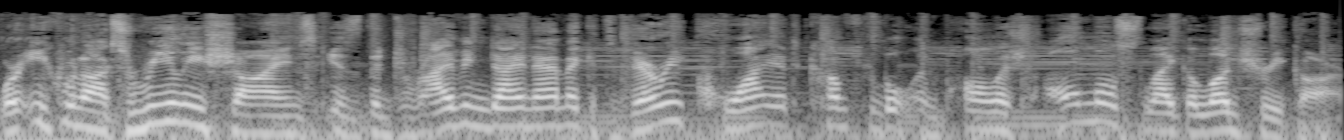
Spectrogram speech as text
Where Equinox really shines is the driving dynamic. It's very quiet, comfortable, and polished, almost like a luxury car.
